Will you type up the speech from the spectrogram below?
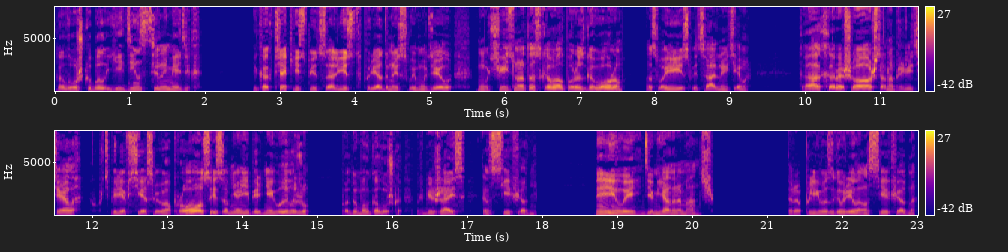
Галушка был единственный медик, и, как всякий специалист, преданный своему делу, мучительно тосковал по разговорам на свои специальные темы. Как хорошо, что она прилетела. Теперь я все свои вопросы и сомнения перед ней выложу, — подумал Галушка, приближаясь к Анастасии Федоровне. — Милый Демьян Романович, — торопливо заговорила Анастасия Федоровна,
